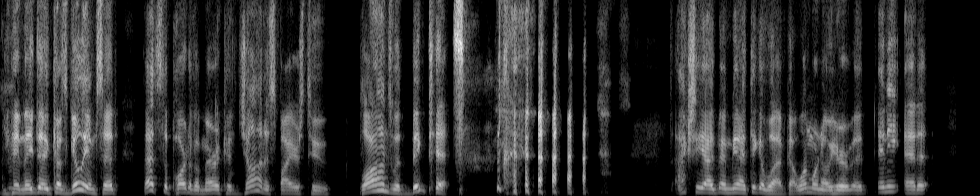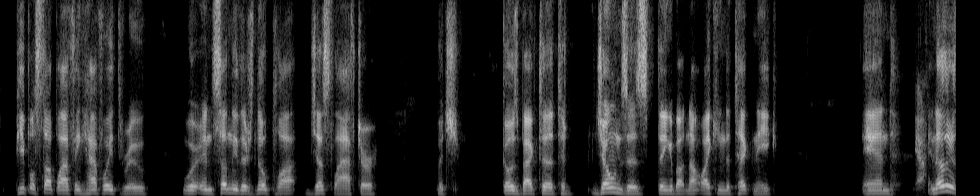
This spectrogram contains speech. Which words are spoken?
and they did because Gilliam said that's the part of America John aspires to blondes with big tits. Actually, I, I mean, I think of what I've got one more note here. But any edit, people stop laughing halfway through, where and suddenly there's no plot, just laughter, which goes back to to Jones's thing about not liking the technique. And Yeah. And other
